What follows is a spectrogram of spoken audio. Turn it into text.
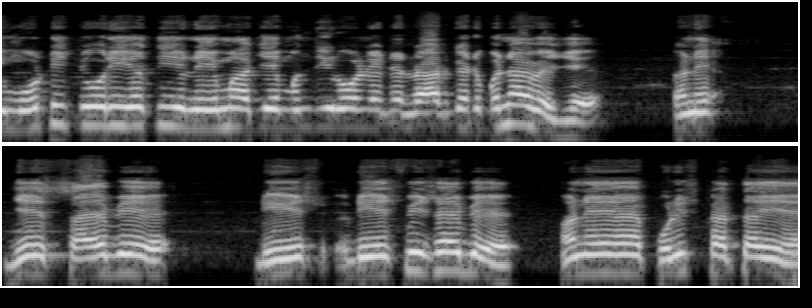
એ મોટી ચોરી હતી અને એમાં જે મંદિરોને ટાર્ગેટ બનાવે છે અને જે સાહેબે ડીએસપી સાહેબે અને પોલીસ ખાતાએ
